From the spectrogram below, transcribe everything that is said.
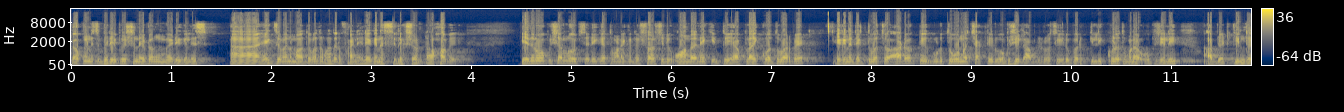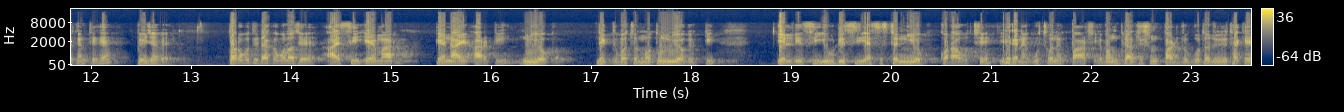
ডকুমেন্টস ভেরিফিকেশন এবং মেডিকেল এক্সামের মাধ্যমে তোমাদের ফাইনাল এখানে সিলেকশনটা হবে। এদের অফিসিয়াল ওয়েবসাইটে গিয়ে তোমরা কিন্তু সরাসরি অনলাইনে কিন্তু অ্যাপ্লাই করতে পারবে। এখানে দেখতে পাচ্ছ আরও একটি গুরুত্বপূর্ণ চাকরির অফিসিয়াল আপডেট রয়েছে। এর উপর ক্লিক করে তোমরা অফিসিয়ালি আপডেট কিন্তু এখান থেকে পেয়ে যাবে। পরবর্তী দেখো বলা আছে আইসিএমআর এনআইআরটি নিয়োগ। দেখতে পাচ্ছ নতুন নিয়োগ একটি। এলডিসি ইউডিসি অ্যাসিস্ট্যান্ট নিয়োগ করা হচ্ছে। এখানে উচ্চ মাধ্যমিক পাস এবং গ্রাজুয়েশন পাস যোগ্যতা যদি থাকে,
